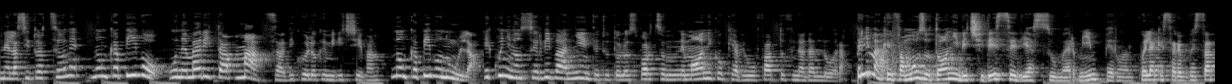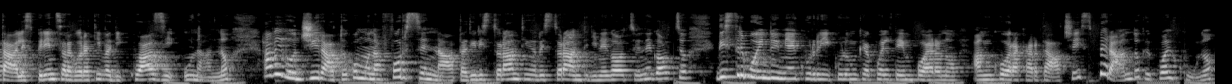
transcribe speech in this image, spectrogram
nella situazione non capivo un'emerita mazza di quello che mi dicevano, non capivo nulla e quindi non serviva a niente tutto lo sforzo mnemonico che avevo fatto fino ad allora. Prima che il famoso Tony decidesse di assumermi per quella che sarebbe stata l'esperienza lavorativa di quasi un anno, avevo girato come una forsennata di ristorante in ristorante, di negozio in negozio, distribuendo i miei curriculum che a quel tempo erano ancora cartacei, sperando che qualcuno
